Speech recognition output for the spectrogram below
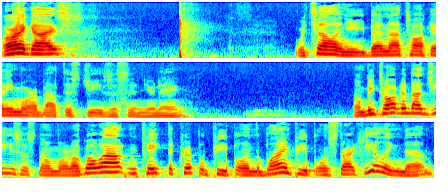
All right, guys, we're telling you, you better not talk anymore about this Jesus in your name. Don't be talking about Jesus no more. Don't go out and take the crippled people and the blind people and start healing them.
